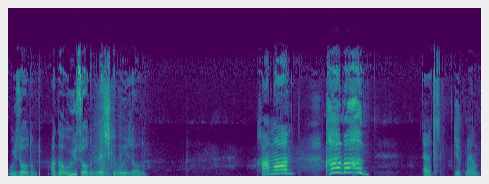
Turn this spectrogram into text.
Uyuz oldum. Aga uyuz oldum. Leş gibi uyuz oldum. Come on. Come on. Evet. Cıvıtmayalım.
